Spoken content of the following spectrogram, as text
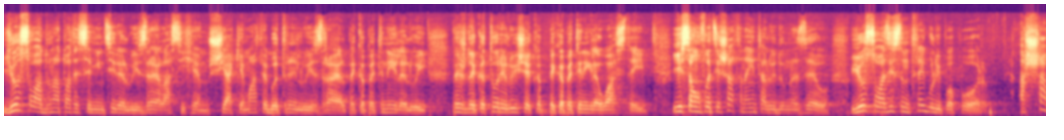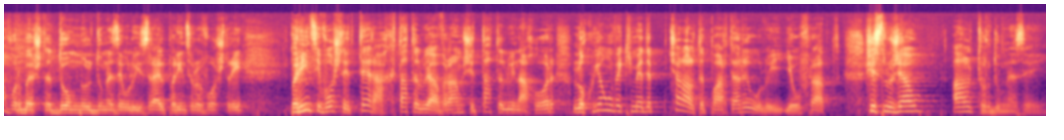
Iosua a adunat toate semințile lui Israel la Sihem și a chemat pe bătrânii lui Israel, pe căpeteniile lui, pe judecătorii lui și pe căpeteniile oastei. Ei s-au înfățișat înaintea lui Dumnezeu. Iosua a zis întregului popor, așa vorbește Domnul Dumnezeului Israel, părinților voștri, Părinții voștri, Terah, tatălui Avram și tatălui Nahor, locuiau în vechime de cealaltă parte a râului, Eufrat, și slujeau altor Dumnezei.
